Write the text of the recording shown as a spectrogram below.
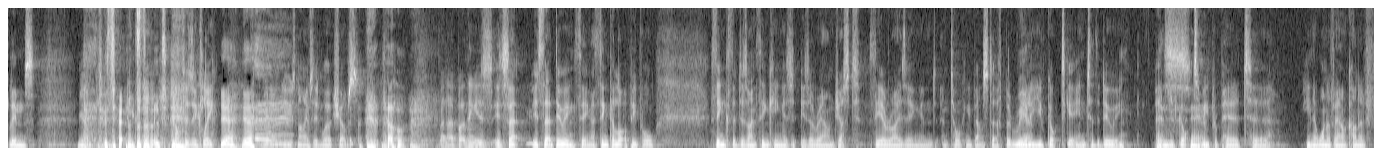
limbs Yeah, to a certain extent. not physically. yeah, yeah, We don't use knives in workshops. no. But, no, but I think it's it's that it's that doing thing. I think a lot of people think that design thinking is is around just theorizing and, and talking about stuff, but really Yeah. you've got to get into the doing, and Yes, you've got to be prepared to, you know, one of our kind of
